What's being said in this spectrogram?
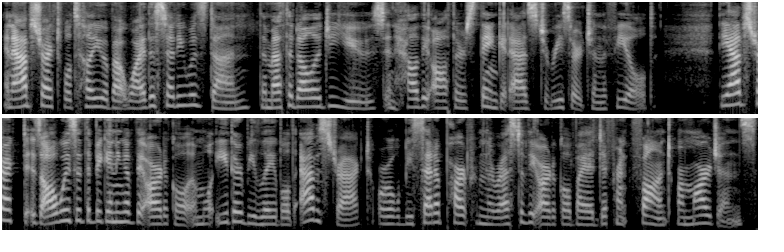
An abstract will tell you about why the study was done, the methodology used, and how the authors think it adds to research in the field. The abstract is always at the beginning of the article and will either be labeled abstract or will be set apart from the rest of the article by a different font or margins.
